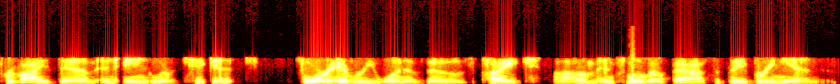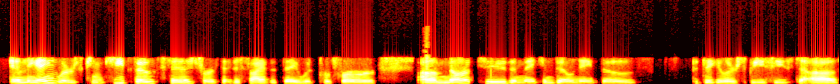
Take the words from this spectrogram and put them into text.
provide them an angler ticket for every one of those pike um, and smallmouth bass that they bring in. And the anglers can keep those fish, or if they decide that they would prefer um, not to, then they can donate those particular species to us,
